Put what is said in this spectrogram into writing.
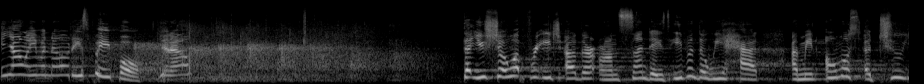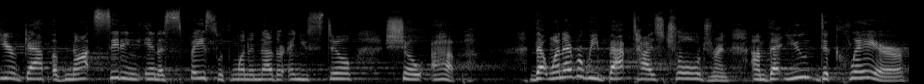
and y'all don't even know these people, you know? That you show up for each other on Sundays, even though we had, I mean, almost a two year gap of not sitting in a space with one another, and you still show up. That whenever we baptize children, um, that you declare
